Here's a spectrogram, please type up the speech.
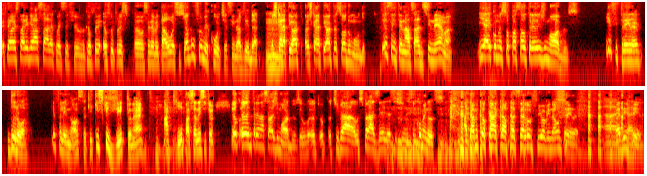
eu tenho uma história engraçada com esse filme, porque eu fui, eu fui pro uh, cinema Itaú assistir algum filme cult, assim, da vida. Eu acho que era a pior, eu acho que era a pior pessoa do mundo. E eu sentei na sala de cinema, e aí começou a passar o trailer de Mobius. E esse trailer durou. E eu falei, nossa, que, que esquisito, né? Aqui, passando esse filme. Eu, eu entrei na sala de Mobius, eu, eu, eu- tive a- o desprazer de assistir em cinco minutos. Até me tocar que tava passando o filme, não o trailer. Ai, Mas enfim. caramba.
